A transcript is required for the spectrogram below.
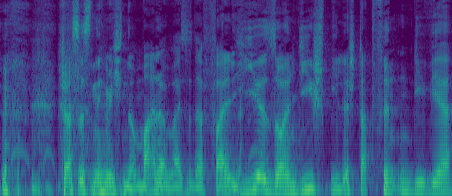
das ist nämlich normalerweise der Fall. Hier sollen die Spiele stattfinden, die wir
